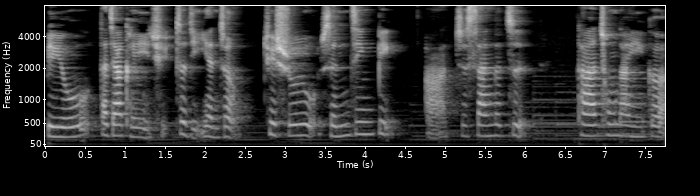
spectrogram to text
比如，大家可以去自己验证，去输入“神经病”啊这三个字，它充当一个。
